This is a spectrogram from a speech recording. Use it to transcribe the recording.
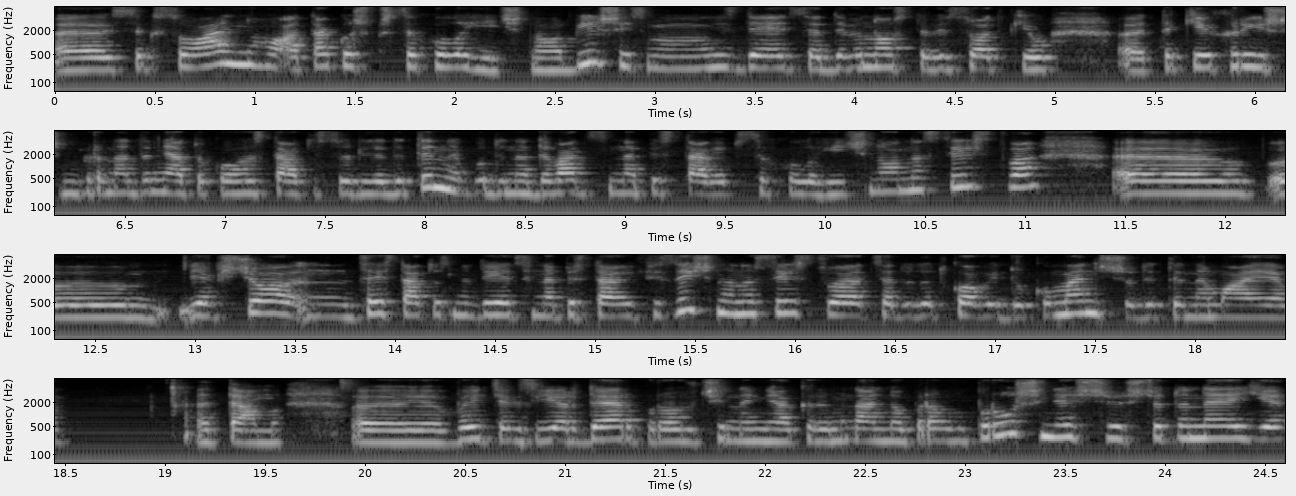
е, сексуального, а також психологічного. Більшість, мені здається, 90% е, таких рішень про надання такого статусу для дитини буде надаватися на підставі психологічного насильства. Якщо цей статус надається на підставі фізичного насильства, це додатковий документ, що дитина має. Е, Там е, витяг з ЄРДР про вчинення кримінального правопорушення щодо неї,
